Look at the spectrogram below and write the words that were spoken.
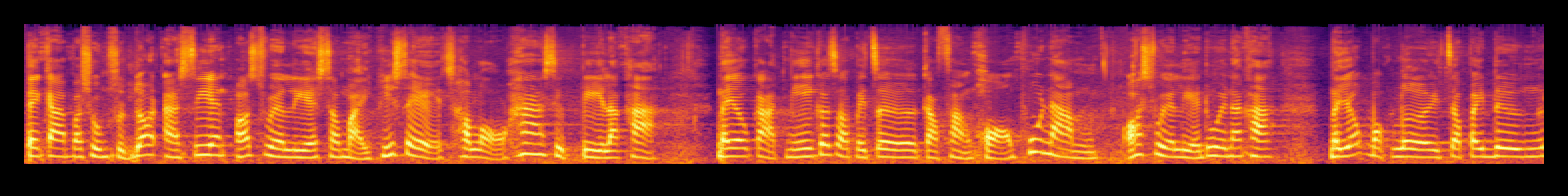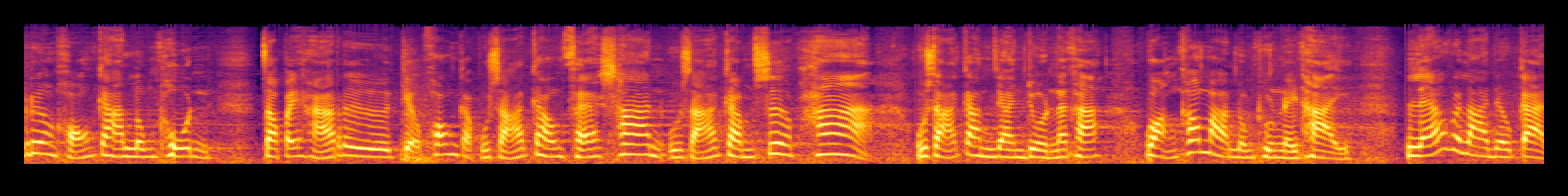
เป็นการประชุมสุดยอดอาเซียนออสเตรเลีย สมัยพิเศษ ฉลอง 50 ปีแล้วค่ะ ในโอกาสนี้ก็จะไปเจอกับฝั่งของผู้นำออสเตรเลียด้วยนะคะ นายกบอกเลยจะไปดึงเรื่องของการลงทุน จะไปหารือเกี่ยวข้องกับอุตสาหกรรมแฟชั่น อุตสาหกรรมเสื้อผ้า อุตสาหกรรมยานยนต์นะคะ หวังเข้ามาลงทุนในไทย แล้วเวลาเดียวกัน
